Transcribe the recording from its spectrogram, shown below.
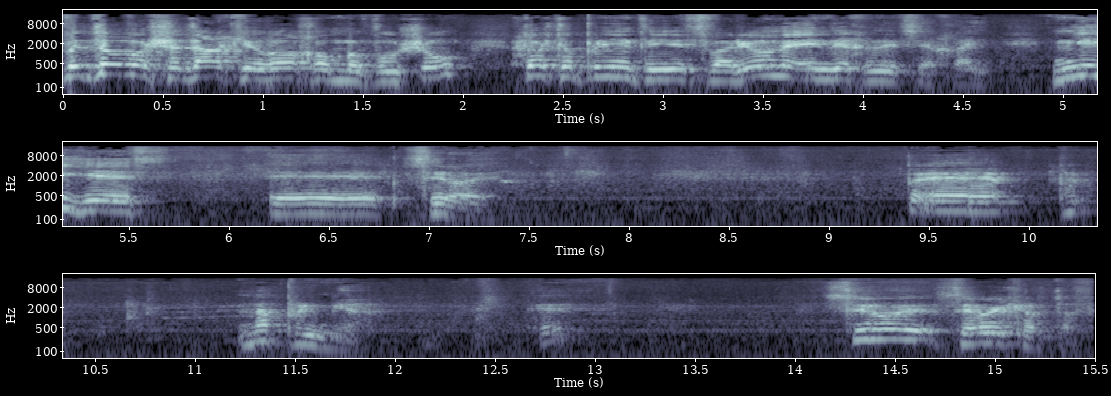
Ведово шедарки леху мавушу, то, что принято есть вареное, и нехали сехай. Не есть э, сырое. Например, э, сырой, сырой картофель.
